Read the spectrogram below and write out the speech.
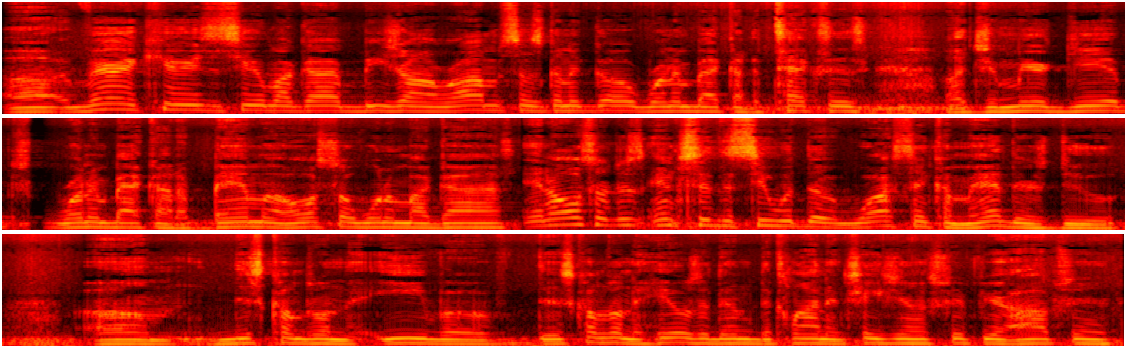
Uh, very curious to see where my guy Bijan Robinson's gonna go, running back out of Texas. Uh, Jahmyr Gibbs, running back out of Bama, also one of my guys, and also just interested to see what the Washington Commanders do. Um, this comes on the the eve of this comes on the heels of them declining Chase Young's fifth year option.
